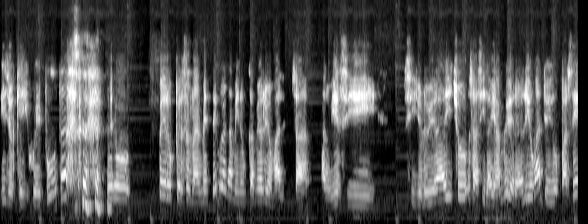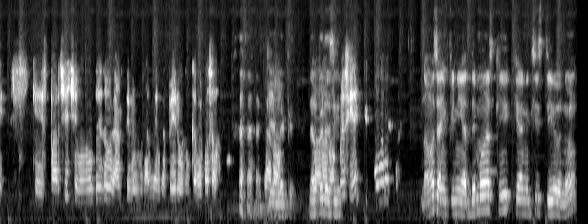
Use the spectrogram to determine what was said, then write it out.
Y yo, qué hijo de puta, pero, pero personalmente, bueno, a mí nunca me olió mal, o sea, a lo bien, si, si yo le hubiera dicho, o sea, si la vieja me hubiera olido mal, yo digo, parce, que es parche, echemos desodorante o una mierda, pero nunca me pasó. No. loco. No, pero sí. Pues sí, hay- No, o sea, infinidad de modas que, que han existido, ¿no?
